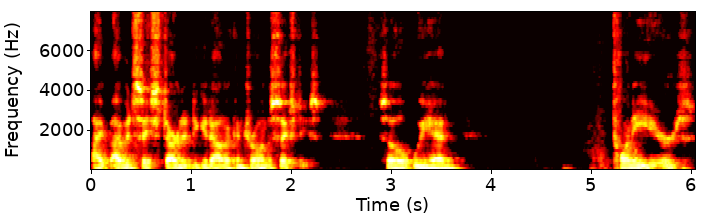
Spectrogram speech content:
I, I would say started to get out of control in the 60s. So we had 20 years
